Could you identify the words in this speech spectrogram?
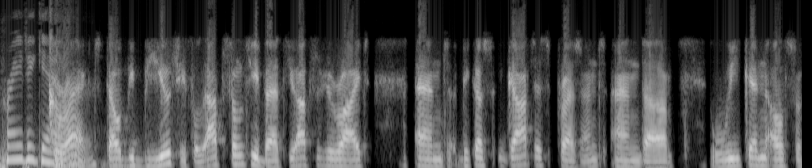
Pray together. Correct. That would be beautiful. Absolutely, Beth. You're absolutely right. And because God is present, and uh, we can also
